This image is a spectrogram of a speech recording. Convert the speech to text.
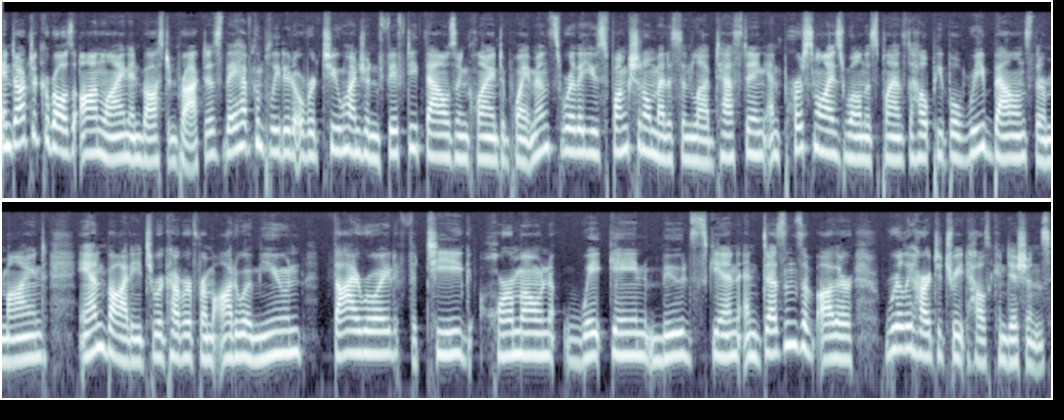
In Dr. Cabral's online in Boston practice, they have completed over 250,000 client appointments where they use functional medicine lab testing and personalized wellness plans to help people rebalance their mind and body to recover from autoimmune, thyroid, fatigue, hormone, weight gain, mood, skin, and dozens of other really hard to treat health conditions.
